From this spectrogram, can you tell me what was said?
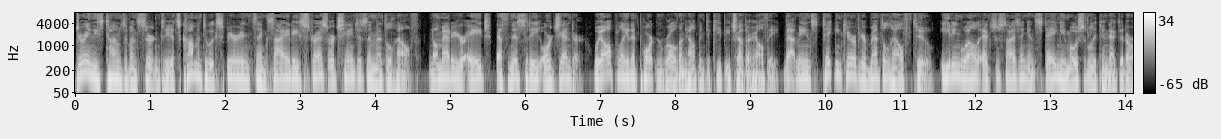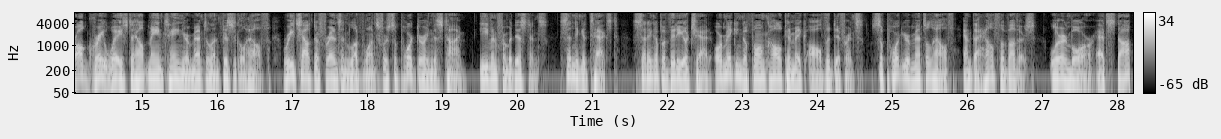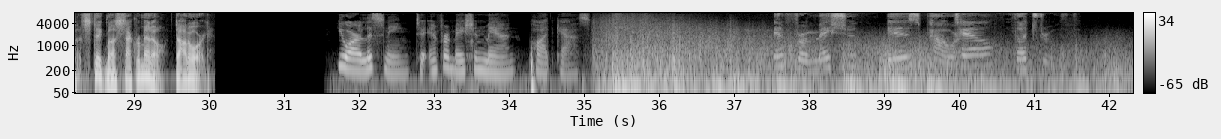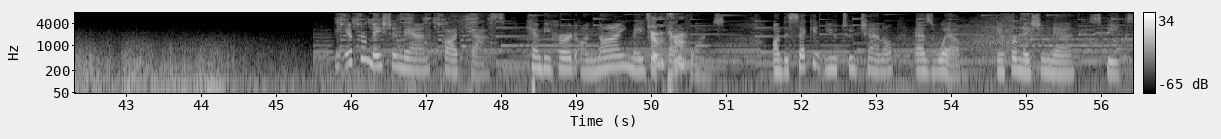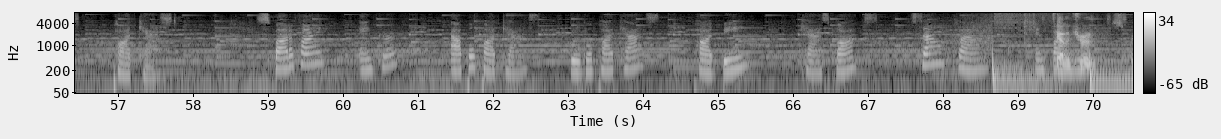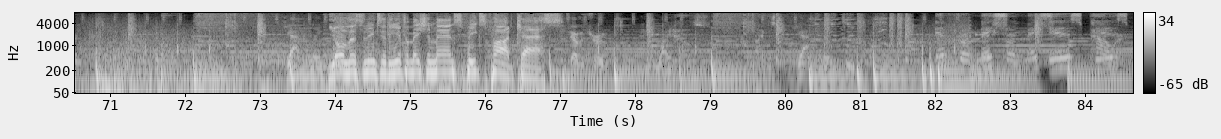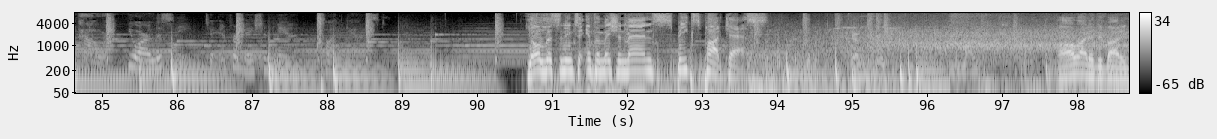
During these times of uncertainty, it's common to experience anxiety, stress, or changes in mental health. No matter your age, ethnicity, or gender, we all play an important role in helping to keep each other healthy. That means taking care of your mental health too. Eating well, exercising, and staying emotionally connected are all great ways to help maintain your mental and physical health. Reach out to friends and loved ones for support during this time, even from a distance. Sending a text, setting up a video chat, or making a phone call can make all the difference. Support your mental health and the health of others. Learn more at stopstigmasacramento.org. You are listening to Information Man Podcast. Information is power. Tell the truth. The Information Man Podcast can be heard on nine major Tell the truth. Platforms. On the second YouTube channel as well, Information Man Speaks Podcast. Spotify, Anchor, Apple Podcasts, Google Podcasts, Podbean, Castbox, SoundCloud, and Tell the truth. Spreaker. You're listening to the Information Man Speaks podcast. Tell the truth. Information, is power. Is power. You are listening to Information Man Podcast. You're listening to Information Man Speaks podcast. Tell the truth. All right, everybody.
